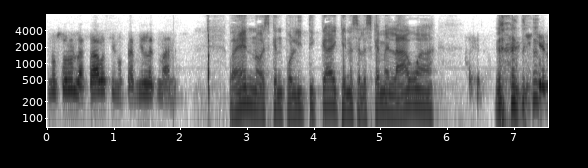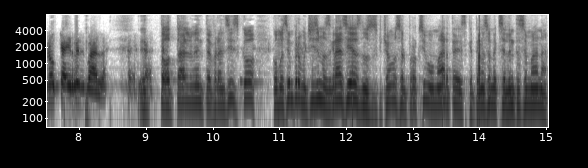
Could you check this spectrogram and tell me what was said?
no solo las habas, sino también las manos. Bueno, es que en política hay quienes se les quema el agua. y quien no cae resbala. Eh, totalmente, Francisco. Como siempre, muchísimas gracias. Nos escuchamos el próximo martes. Que tengas una excelente semana.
